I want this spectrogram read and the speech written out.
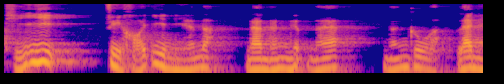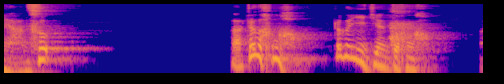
提议，最好一年呢来能来能够啊来两次啊，这个很好，这个意见都很好啊。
